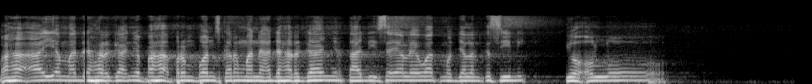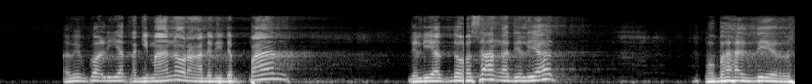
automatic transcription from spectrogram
Paha ayam ada harganya, paha perempuan sekarang mana ada harganya? Tadi saya lewat mau jalan ke sini. Ya Allah, Habib kok lihat lagi mana orang ada di depan. Dilihat dosa nggak dilihat mubazir.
